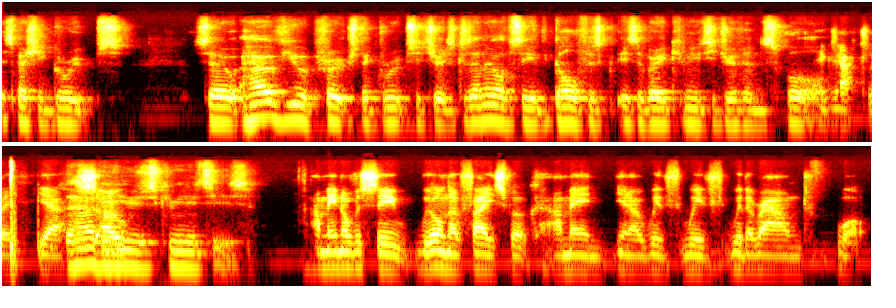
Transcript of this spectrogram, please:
especially groups. So, how have you approached the group situation? Because I know obviously golf is, is a very community driven sport. Exactly. Yeah. So, how So, have you used communities? I mean, obviously, we all know Facebook. I mean, you know, with with with around what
